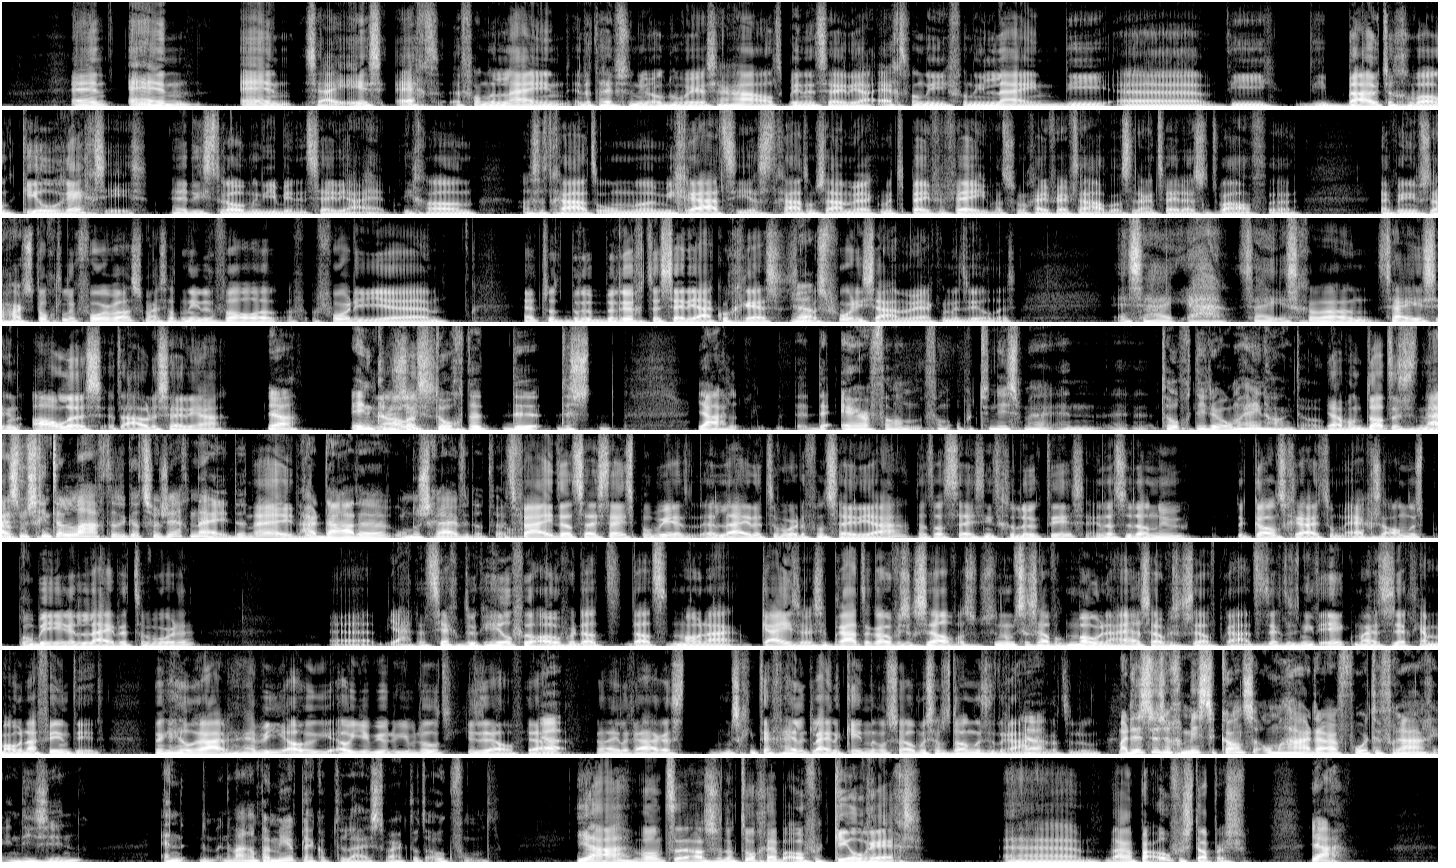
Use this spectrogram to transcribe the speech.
En, en, en zij is echt van de lijn, en dat heeft ze nu ook nog weer eens herhaald binnen het CDA, echt van die, van die lijn die, eh, die, die buitengewoon keel rechts is. Hè, die stroming die je binnen het CDA hebt. Die gewoon, als het gaat om eh, migratie, als het gaat om samenwerking met de PVV, wat ze nog even heeft gehaald, dat ze daar in 2012, eh, nou, ik weet niet of ze er hartstochtelijk voor was, maar ze had in ieder geval eh, voor die, dat ber- beruchte CDA-congres, ze Ja. was voor die samenwerking met Wilders. En zij, ja, zij is gewoon, zij is in alles het oude CDA. Ja, inclusief toch de, de, de, ja, de, de air van, van opportunisme en eh, toch die er omheen hangt ook. Ja, want dat is het. Hij nou- is misschien te laag dat ik dat zo zeg. Nee, de- haar daden onderschrijven dat wel. het feit dat zij steeds probeert eh, leider te worden van CDA, dat dat steeds niet gelukt is. En dat ze dan nu de kans krijgt om ergens anders proberen leider te worden. Eh, ja, dat zegt natuurlijk heel veel over dat, dat Mona Keizer. Ze praat ook over zichzelf, als, ze noemt zichzelf ook Mona, hè, als ze over zichzelf praat. Ze zegt dus niet ik, maar ze zegt ja, Mona vindt dit. Vind ik heel raar. Hè, wie? Oh, je- oh je, je bedoelt jezelf. Ja. Ja. Een hele rare, misschien tegen hele kleine kinderen of zo, maar zelfs dan is het raar Ja. om dat te doen. Maar dit is dus een gemiste kans om haar daarvoor te vragen in die zin. En er waren een paar meer plekken op de lijst waar ik dat ook vond. Ja, want eh, als we dan toch hebben over keel rechts, eh, waren een paar overstappers. Ja,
